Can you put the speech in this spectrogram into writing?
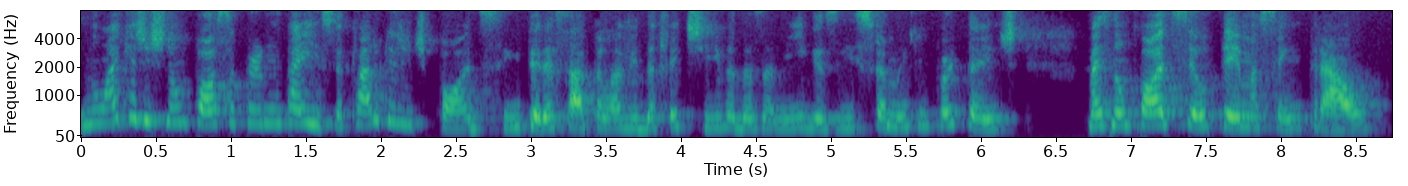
não é que a gente não possa perguntar isso, é claro que a gente pode se interessar pela vida afetiva das amigas, e isso é muito importante, mas não pode ser o tema central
